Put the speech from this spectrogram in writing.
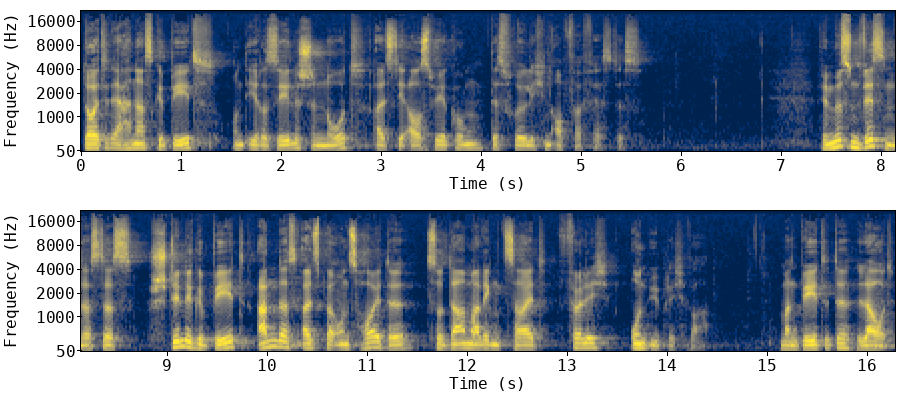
deutet er Hannas Gebet und ihre seelische Not als die Auswirkung des fröhlichen Opferfestes. Wir müssen wissen, dass das stille Gebet anders als bei uns heute zur damaligen Zeit völlig unüblich war. Man betete laut,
